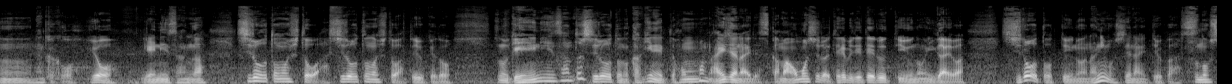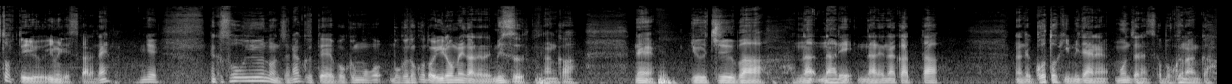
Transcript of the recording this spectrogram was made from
うんなんかこうよう芸人さんが素人の人は素人の人はと言うけどその芸人さんと素人の垣根ってほんまないじゃないですか。まあ面白いテレビ出てるっていうの以外は素人っていうのは何もしてないっていうか素の人っていう意味ですからね。でなんかそういうのじゃなくて僕も僕のことを色眼鏡で見ずなんかね YouTuber ななれなれなかったなんでごときみたいなもんじゃないですか僕なんか。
